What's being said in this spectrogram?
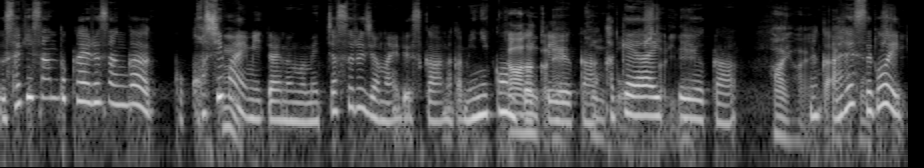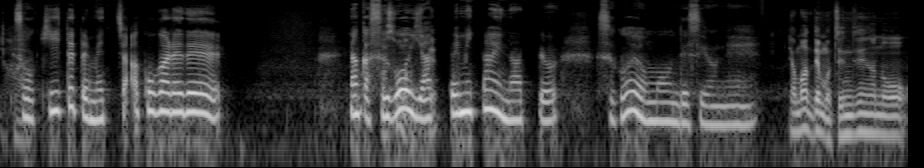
うさぎさんとカエルさんがこう小芝居みたいなのめっちゃするじゃないですか、なんかミニコントっていうかあなんかね。け合いっていうか、はいはい。なんかあれすごい、はそう聞いててめっちゃ憧れでなんかすごいやってみたいなってすごい思うんですよね。いやまあでも全然あの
